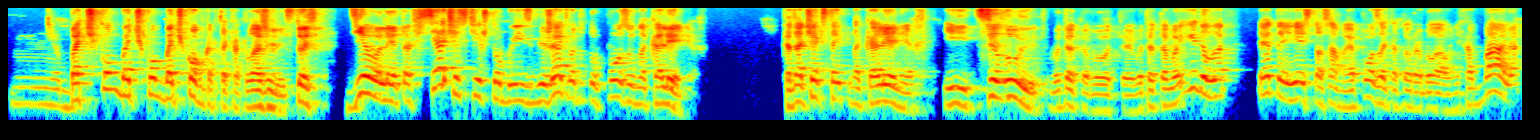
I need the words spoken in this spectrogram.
бочком, бочком, бочком как-то как ложились. То есть делали это всячески, чтобы избежать вот эту позу на коленях. Когда человек стоит на коленях и целует вот, это вот, вот этого идола, это и есть та самая поза, которая была у них от Баля.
